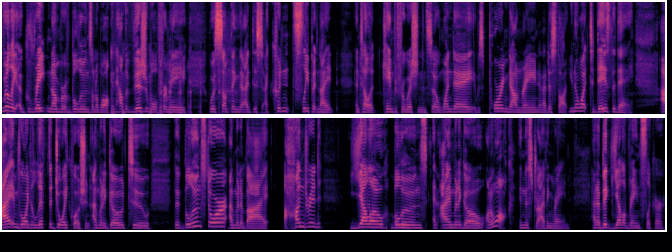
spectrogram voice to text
Really a great number of balloons on a walk and how the visual for me was something that I just I couldn't sleep at night until it came to fruition. And so one day it was pouring down rain and I just thought, you know what? Today's the day. I am going to lift the joy quotient. I'm going to go to the balloon store. I'm going to buy a hundred yellow balloons and I'm going to go on a walk in this driving rain. I had a big yellow rain slicker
